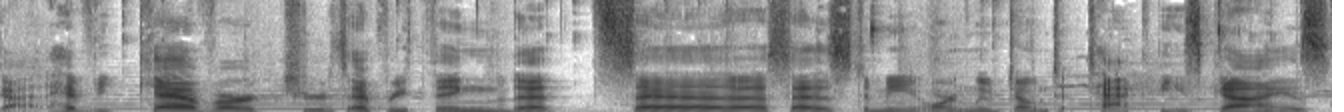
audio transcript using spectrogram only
got heavy cav archers, everything that sa says to me, Ornlu, don't attack these guys.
